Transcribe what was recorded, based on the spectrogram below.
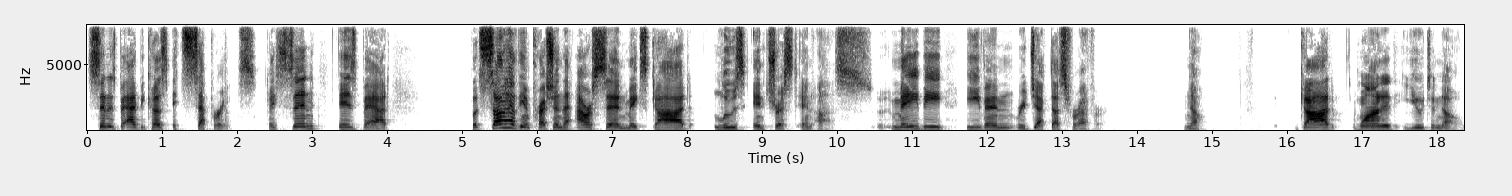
Sin is bad because it separates. Okay, sin is bad. But some have the impression that our sin makes God lose interest in us, maybe even reject us forever. No. God wanted you to know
